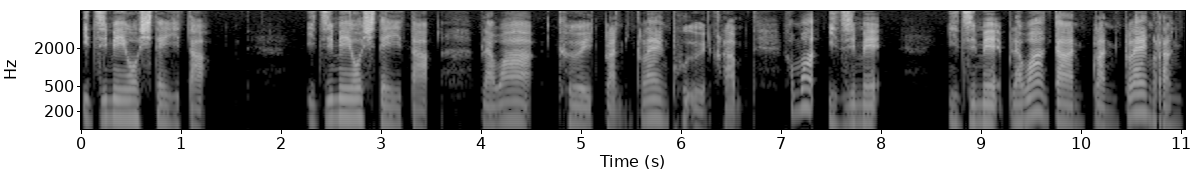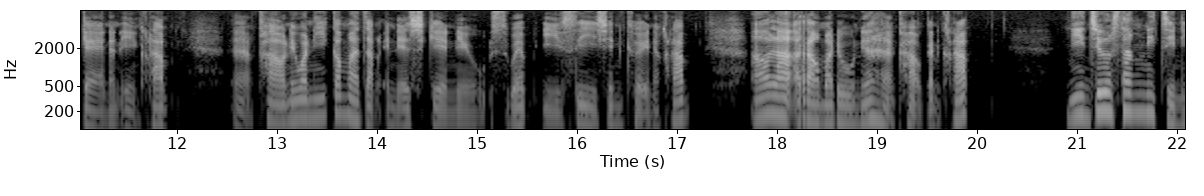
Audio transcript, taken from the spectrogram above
いじめをしていた いじめをしていた แปลว่าเคยกลั่นแกล้งผู้อื่นครับคำว่า いじめ いじめ แปลว่าการกลั่นแกล้งรังแกนั่นเองครับข่าวในวันนี้ก็มาจาก NHK News Web Easy เช่นเคยนะครับ เอาละเรามาดูเนื้อหาข่าวกันครับ23日に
